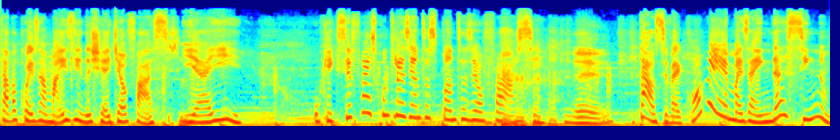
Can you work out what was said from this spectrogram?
tava a coisa mais linda, cheia de alface. Sim. E aí o que que você faz com 300 plantas de alface? é. Tá, você vai comer, mas ainda assim não,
